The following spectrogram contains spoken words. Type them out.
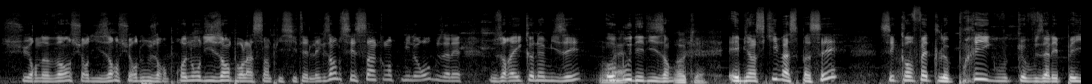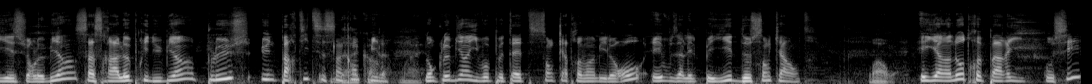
sur 9 ans, sur 10 ans, sur 12 ans. Prenons 10 ans pour la simplicité de l'exemple. C'est 50 000 euros que vous, allez, vous aurez économisé au Ouais. bout des 10 ans. Ok. Eh bien, ce qui va se passer, c'est qu'en fait, le prix que vous, allez payer sur le bien, ça sera le prix du bien plus une partie de ces 50 000. D'accord, ouais. Donc le bien, il vaut peut-être 180 000 euros et vous allez le payer 240. Waouh. Et il y a un autre pari aussi,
